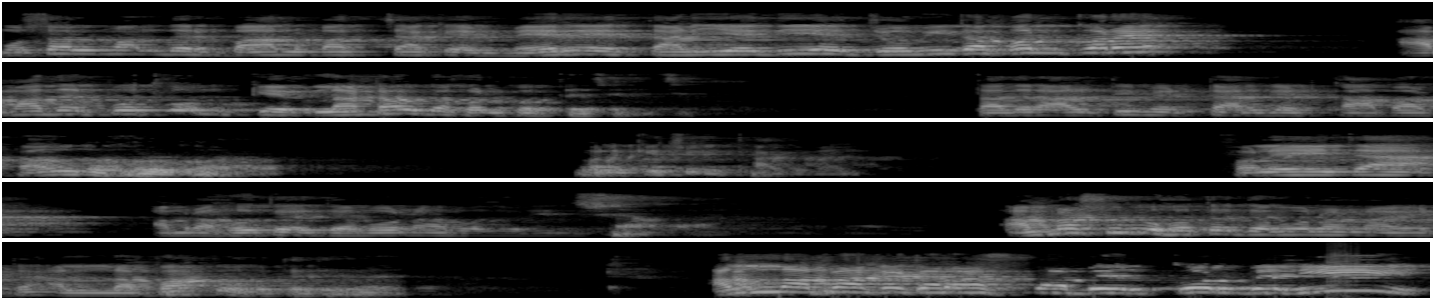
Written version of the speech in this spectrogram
মুসলমানদের বাল বাচ্চাকে মেরে তাড়িয়ে দিয়ে জমি দখল করে আমাদের প্রথম কেবলাটাও দখল করতে চেয়েছে। তাদের আলটিমেট টার্গেট কাবাটাও দখল করা। ফলে কিছুই থাকবে না। ফলে এটা আমরা হতে দেব না বলুন ইনশাআল্লাহ। আমরা শুধু হতে দেব না এটা আল্লাহ পাকও হতে দেবে আল্লাহ পাক একটা রাস্তা বের করবেনি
